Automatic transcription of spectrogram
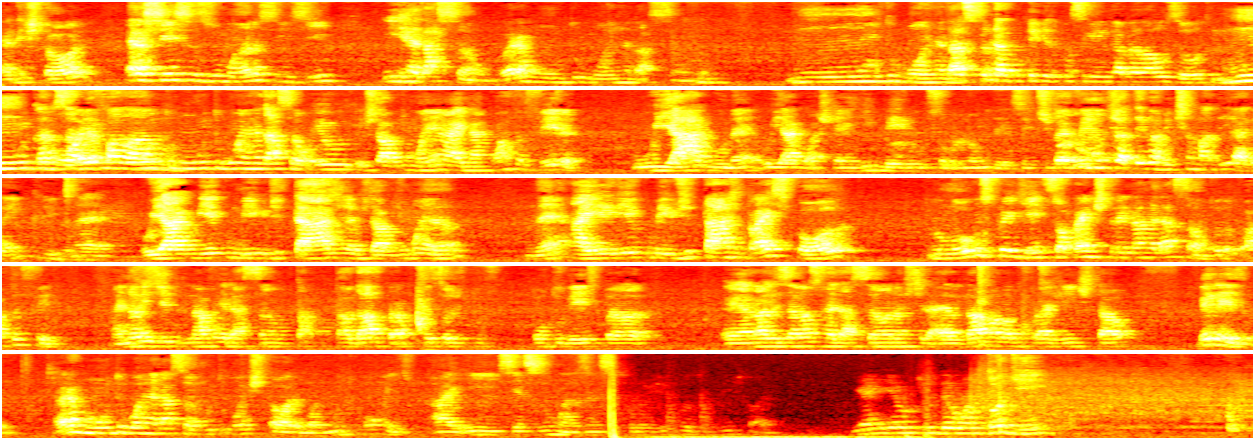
era história, era ciências humanas em si e redação. Eu era muito bom em redação. Muito bom em Tá redação. explicado por que ele conseguia engabelar os outros. né? Muito bom, sabia falar, Muito, mano. muito bom em redação. Eu, eu estava de manhã, aí na quarta-feira, o Iago, né? O Iago, acho que é Ribeiro o sobrenome dele. Se ele estiver Todo mundo vendo. já teve amigo chamado Iago, é incrível. né? O Iago ia comigo de tarde, eu estava de manhã, né? Aí ele ia comigo de tarde para a escola, no novo expediente, só para a gente treinar a redação, toda quarta-feira. Aí nós ia treinar a redação, tal, tal, dava para a professora de português para ela é, analisar a nossa redação, nós tirar, ela dava uma nota pra gente e tal. Beleza. Era muito em redação, muito em história, mano, muito bom mesmo. Aí em ciências humanas, né? Psicologia, filosofia e história. E aí eu estudei o ano todinho.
